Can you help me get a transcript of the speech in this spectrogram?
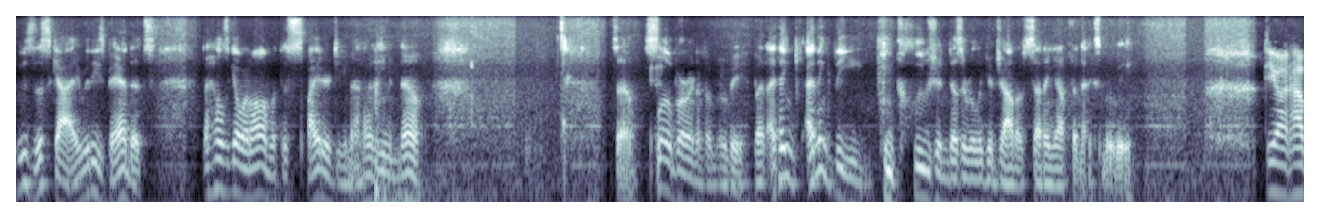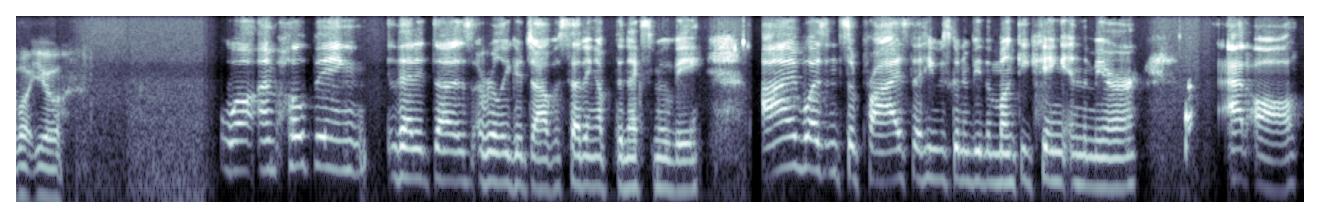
Who's this guy? Who are these bandits? What the hell's going on with this spider demon? I don't even know." So slow burn of a movie, but I think I think the conclusion does a really good job of setting up the next movie. Dion, how about you? Well, I'm hoping that it does a really good job of setting up the next movie. I wasn't surprised that he was going to be the Monkey King in the mirror at all.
